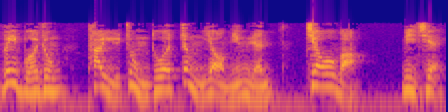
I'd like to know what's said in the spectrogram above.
微博中，他与众多政要名人交往密切。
